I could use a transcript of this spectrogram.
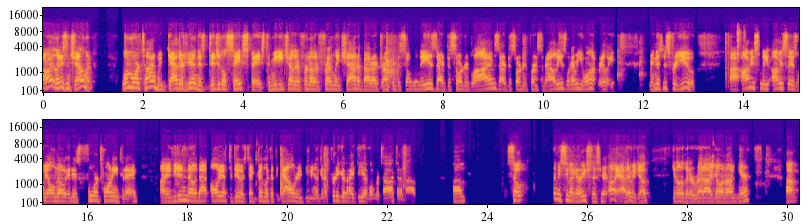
All right, ladies and gentlemen, one more time, we've gathered here in this digital safe space to meet each other for another friendly chat about our drunken disorderlies, our disordered lives, our disordered personalities, whatever you want, really. I mean, this is for you. Uh, obviously, obviously, as we all know, it is 420 today. I mean, if you didn't know that, all you have to do is take a good look at the gallery view, and you'll get a pretty good idea of what we're talking about. Um, so, let me see if I can reach this here. Oh yeah, there we go. Get a little bit of red eye going on here. Um,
